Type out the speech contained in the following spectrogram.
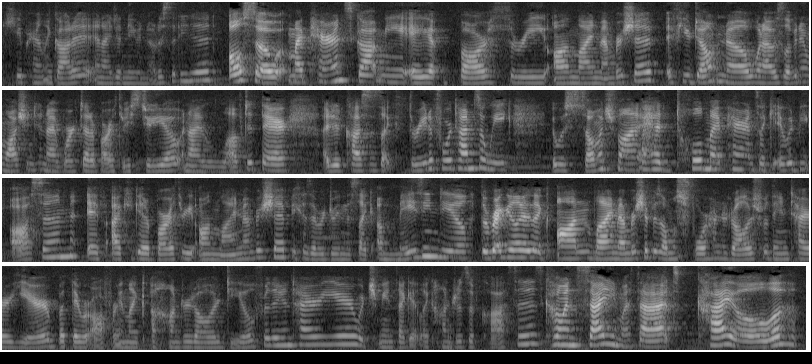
he apparently got it and I didn't even notice that he did. Also, my parents got me a Barre3 online membership. If you don't know, when I was living in Washington, I worked at a Barre3 studio and I loved it there. I did classes like three to four times a week it was so much fun. I had told my parents like it would be awesome if I could get a Barre3 online membership because they were doing this like amazing deal. The regular like online membership is almost $400 for the entire year, but they were offering like a $100 deal for the entire year, which means I get like hundreds of classes. Coinciding with that, Kyle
